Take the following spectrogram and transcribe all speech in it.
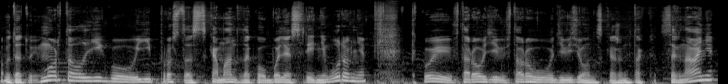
вот эту Immortal лигу, и просто с команды такого более среднего уровня, такой второго, второго дивизиона, скажем так, соревнования.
